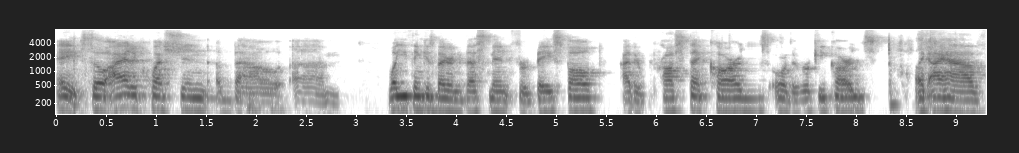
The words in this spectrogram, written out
Hey, so I had a question about um, what you think is better investment for baseball, either prospect cards or the rookie cards. Like I have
